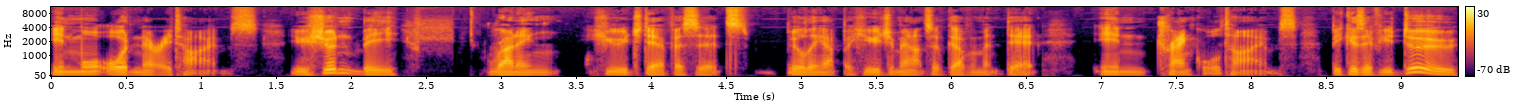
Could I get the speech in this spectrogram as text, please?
in more ordinary times. You shouldn't be running huge deficits, building up a huge amounts of government debt in tranquil times. Because if you do,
